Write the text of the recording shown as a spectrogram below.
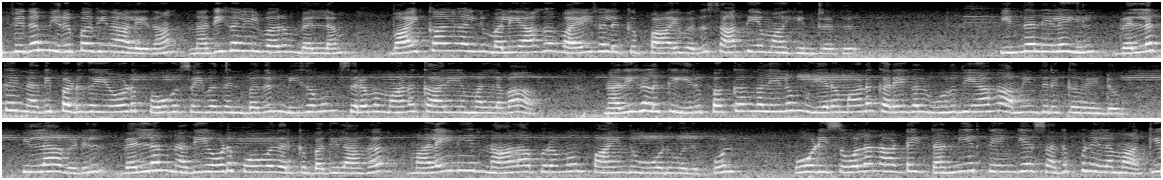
இவ்விதம் இருப்பதினாலேதான் நதிகளில் வரும் வெள்ளம் வாய்க்கால்களின் வழியாக வயல்களுக்கு பாய்வது சாத்தியமாகின்றது. இந்த நிலையில் வெள்ளத்தை நதிப்படுகையோடு போக செய்வதென்பது மிகவும் சிரமமான காரியம் அல்லவா நதிகளுக்கு இரு பக்கங்களிலும் உயரமான கரைகள் உறுதியாக அமைந்திருக்க வேண்டும். இல்லாவிடில் வெள்ளம் நதியோடு போவதற்கு பதிலாக மழைநீர் நாலாபுறமும் பாய்ந்து ஓடுவது போல் ஓடி சோழ நாட்டை தண்ணீர் தேங்கிய சதுப்பு நிலமாக்கி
